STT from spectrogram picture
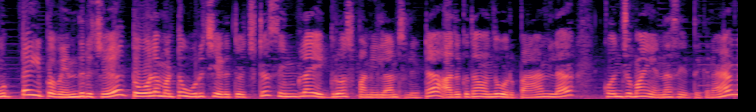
முட்டை இப்போ வெந்துருச்சு. தோலை மட்டும் உரிச்சு எடுத்து வச்சுட்டு சிம்பிளாக எக் ரோஸ் பண்ணிடலான்னு சொல்லிட்டு அதுக்கு தான் வந்து ஒரு பேனில் கொஞ்சமாக எண்ணெய் சேர்த்துக்கிறேன்.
